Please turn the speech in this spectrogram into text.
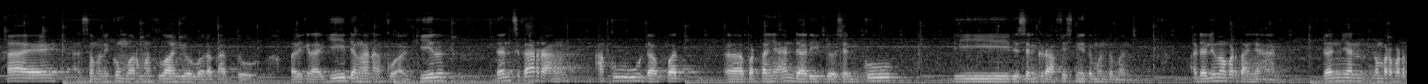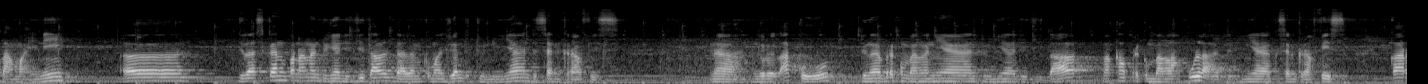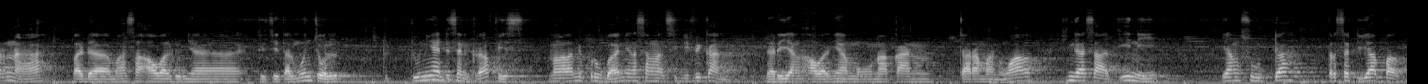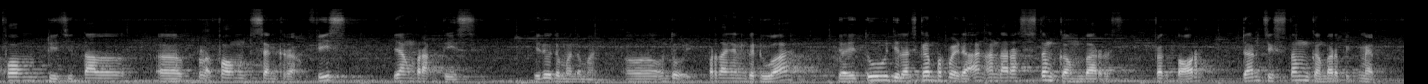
Hai, Assalamualaikum warahmatullahi wabarakatuh. Balik lagi dengan aku Agil. Dan sekarang aku dapat uh, pertanyaan dari dosenku di desain grafis nih teman-teman. Ada lima pertanyaan. Dan yang nomor pertama ini uh, Jelaskan peranan dunia digital dalam kemajuan di dunia desain grafis. Nah, menurut aku, dengan perkembangannya dunia digital, maka berkembanglah pula dunia desain grafis. Karena pada masa awal dunia digital muncul, dunia desain grafis mengalami perubahan yang sangat signifikan dari yang awalnya menggunakan cara manual hingga saat ini yang sudah tersedia platform digital eh, platform desain grafis yang praktis. Itu teman-teman. Eh, untuk pertanyaan kedua, yaitu jelaskan perbedaan antara sistem gambar vektor dan sistem gambar bitmap.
